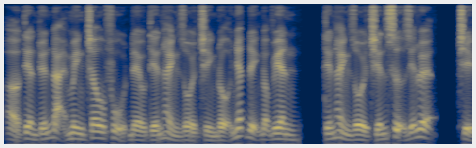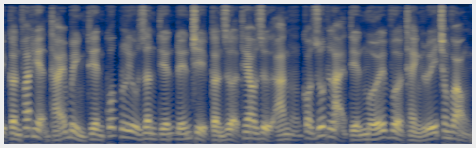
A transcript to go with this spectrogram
ở tiền tuyến đại minh châu phủ đều tiến hành rồi trình độ nhất định động viên, tiến hành rồi chiến sự diễn luyện, chỉ cần phát hiện thái bình thiên quốc lưu dân tiến đến chỉ cần dựa theo dự án có rút lại tiến mới vừa thành lũy trong vòng,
